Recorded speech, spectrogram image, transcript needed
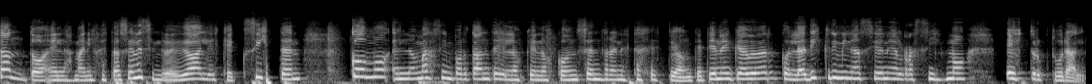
tanto en las manifestaciones individuales que existen como en lo más importante y en los que nos concentra en esta gestión, que tiene que ver con la discriminación y el racismo estructural.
